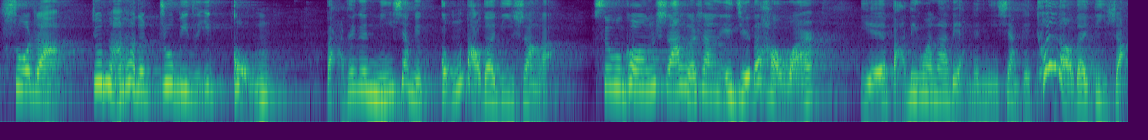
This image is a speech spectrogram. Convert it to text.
说着啊，就拿他的猪鼻子一拱。把那个泥像给拱倒在地上了。孙悟空、沙和尚也觉得好玩，也把另外那两个泥像给推倒在地上。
